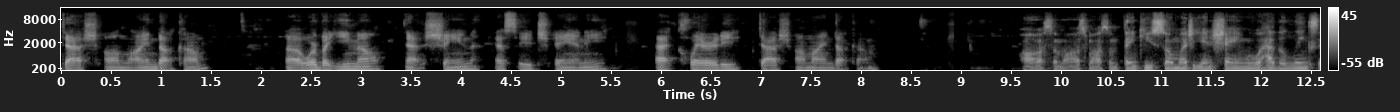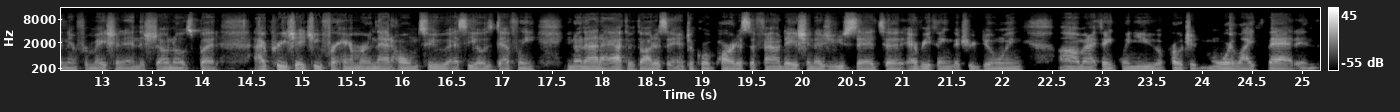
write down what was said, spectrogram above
clarity-online.com uh, or by email at Shane, S-H-A-N-E, at clarity-online.com. Awesome, awesome, awesome. Thank you so much again, Shane. We will have the links and information in the show notes, but I appreciate you for hammering that home too. SEO is definitely, you know, not an afterthought. It's an integral part. It's a foundation, as you said, to everything that you're doing. Um, and I think when you approach it more like that, in,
